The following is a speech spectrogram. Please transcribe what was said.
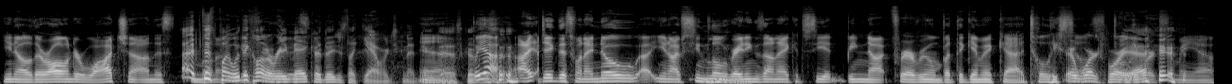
you know they're all under watch on this At this point, would they call it a remake, or they just like, yeah, we're just gonna do Yeah. this? 'cause But yeah, I dig this one. I know, uh, you know, I've seen low ratings on it. I could see it being not for everyone, but the gimmick uh, totally sells, worked for totally you. works for me. Yeah.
